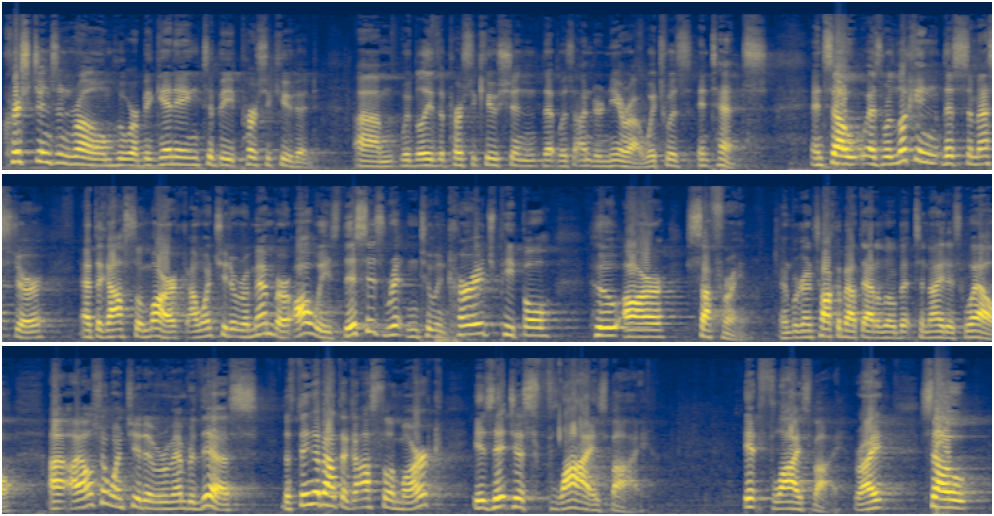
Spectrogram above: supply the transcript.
Christians in Rome who were beginning to be persecuted. Um, we believe the persecution that was under Nero, which was intense. And so, as we're looking this semester at the Gospel of Mark, I want you to remember always this is written to encourage people who are suffering. And we're going to talk about that a little bit tonight as well. I also want you to remember this the thing about the Gospel of Mark is it just flies by. It flies by, right? So,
